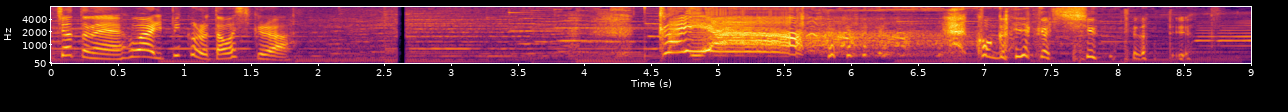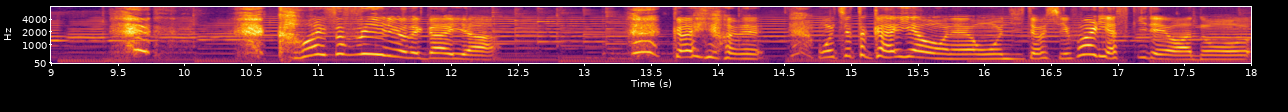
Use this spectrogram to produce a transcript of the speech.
ちょっとねふわりピクロ倒してくるわ。ガイアー！こうガイアがシュンってなってるやつ。かわいそすぎるよねガイア。ガイアね。もうちょっとガイアをね重んじてほしい。ファリア好きだよ。あの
